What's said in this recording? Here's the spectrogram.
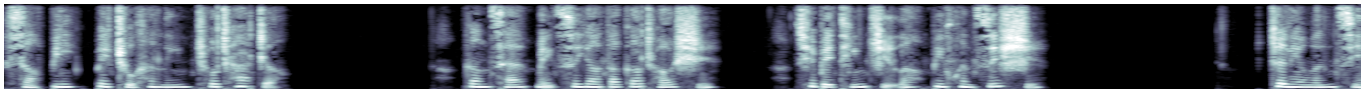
小臂被楚汉林抽插着。刚才每次要到高潮时，却被停止了变换姿势。这令文杰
